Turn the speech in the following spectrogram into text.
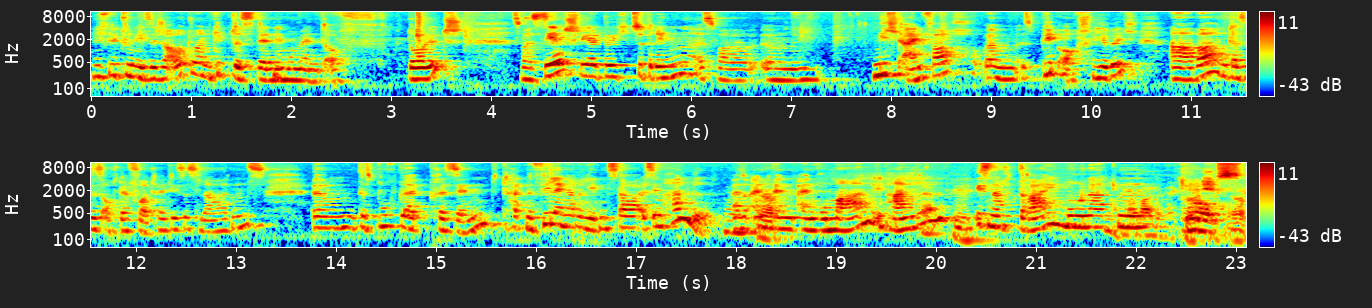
wie viele tunesische Autoren gibt es denn im Moment auf Deutsch? Es war sehr schwer durchzudringen. Es war ähm, nicht einfach. Ähm, es blieb auch schwierig. Aber, und das ist auch der Vorteil dieses Ladens, ähm, das Buch bleibt präsent, hat eine viel längere Lebensdauer als im Handel. Also ein, Ja. ein, ein Roman im Handel Mhm. ist nach drei Monaten raus. Ja.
